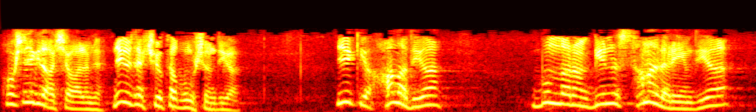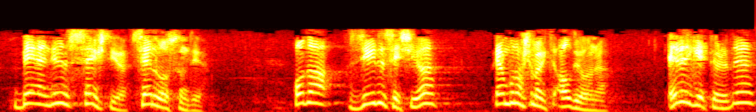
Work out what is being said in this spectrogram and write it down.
Hoşuna gidiyor Hatice validemiz. Ne güzel çocuklar bulmuşsun diyor. Diyor ki hala diyor bunların birini sana vereyim diyor. Beğendiğini seç diyor. Senin olsun diyor. O da Zeyd'i seçiyor. Ben bunu hoşuma gitti. Al diyor onu. Eve getirdi.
